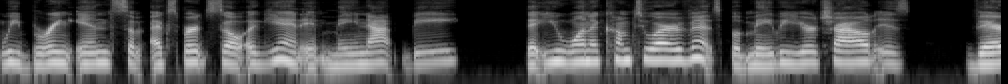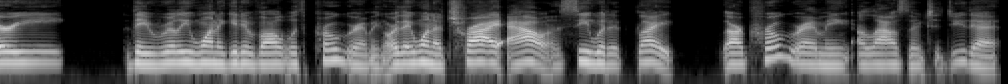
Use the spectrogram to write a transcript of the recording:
We bring in some experts. So again, it may not be that you want to come to our events, but maybe your child is very they really want to get involved with programming or they want to try out and see what it's like. Our programming allows them to do that.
